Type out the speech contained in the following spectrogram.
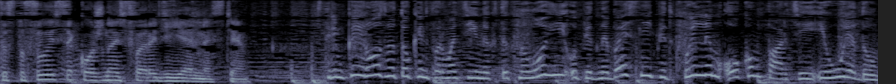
Це стосується кожної сфери діяльності. Стрімкий розвиток інформаційних технологій у Піднебесній під пильним оком партії і уряду.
